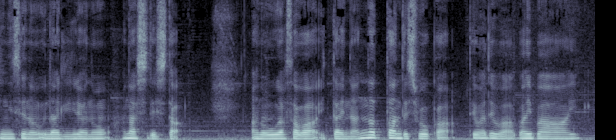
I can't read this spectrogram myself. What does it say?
老舗のうなぎ屋の話でした。あの噂は一体何だったんでしょうか。ではではバイバイ。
